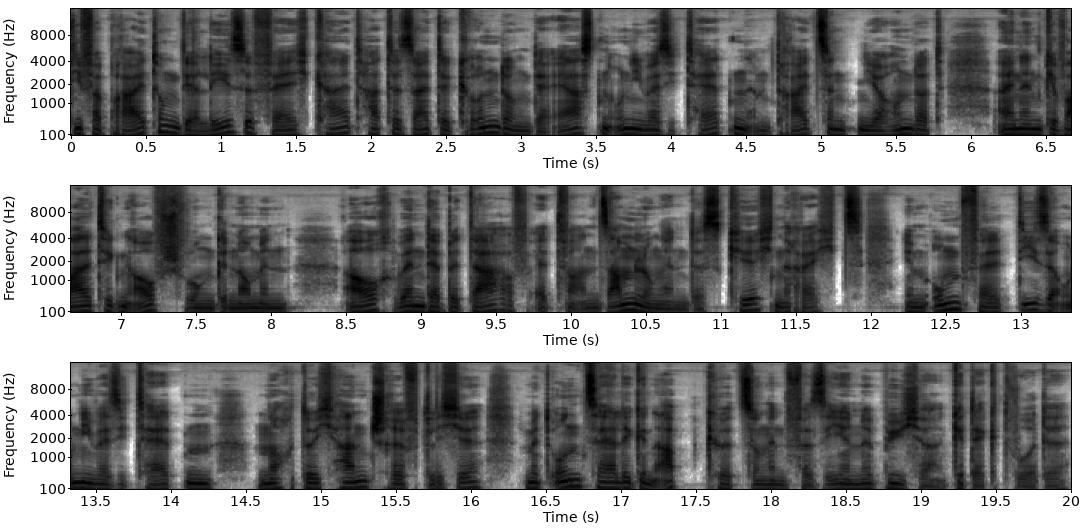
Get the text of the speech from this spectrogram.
die Verbreitung der Lesefähigkeit hatte seit der Gründung der ersten Universitäten im 13. Jahrhundert einen gewaltigen Aufschwung genommen, auch wenn der Bedarf etwa an Sammlungen des Kirchenrechts im Umfeld dieser Universitäten noch durch handschriftliche, mit unzähligen Abkürzungen versehene Bücher gedeckt wurde,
